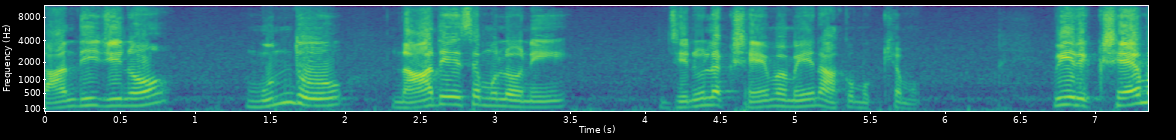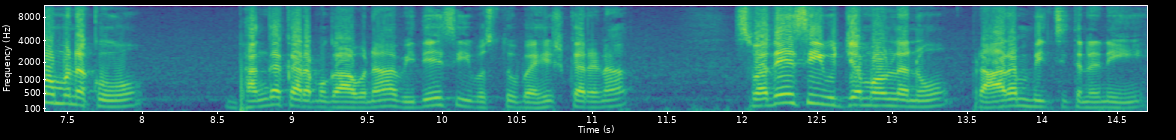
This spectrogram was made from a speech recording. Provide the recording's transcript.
గాంధీజీనో ముందు నా దేశములోని జనుల క్షేమమే నాకు ముఖ్యము. వీరి క్షేమమునకు భంగకరముగావున విదేశీ వస్తు బహిష్కరణ స్వదేశీ ఉద్యమములను ప్రారంభించితనని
